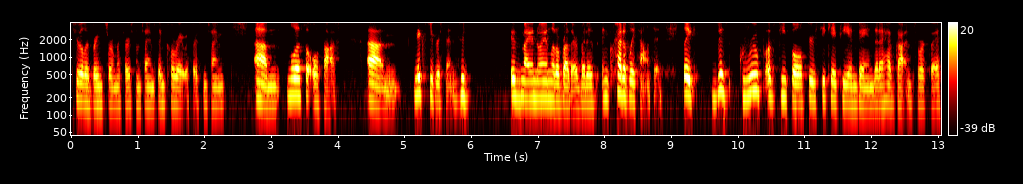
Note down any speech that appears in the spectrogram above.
to to brainstorm with her sometimes and co-write with her sometimes. Um, Melissa Olthoff, um, Nick Steverson, who is my annoying little brother, but is incredibly talented. Like this group of people through CKP and Baen that I have gotten to work with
